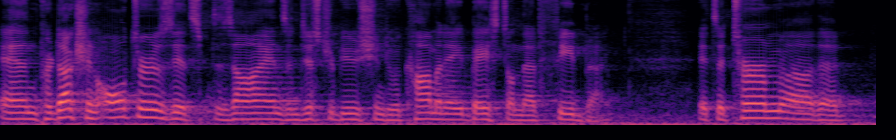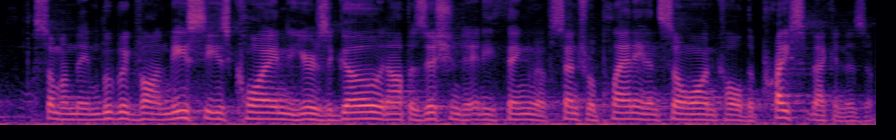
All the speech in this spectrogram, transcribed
and production alters its designs and distribution to accommodate based on that feedback. It's a term uh, that someone named Ludwig von Mises coined years ago in opposition to anything of central planning and so on called the price mechanism.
